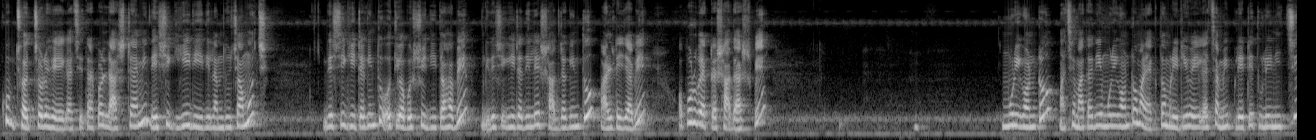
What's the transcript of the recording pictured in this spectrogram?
খুব ঝরঝরে হয়ে গেছে। তারপর লাস্টে আমি দেশি ঘি দিয়ে দিলাম দু চামচ। দেশি ঘিটা কিন্তু অতি অবশ্যই দিতে হবে। দেশি ঘিটা দিলে স্বাদটা কিন্তু পাল্টে যাবে। অপূর্ব একটা স্বাদ আসবে। মুড়িঘণ্ট মাছে মাথা দিয়ে মুড়িঘণ্ট আমার একদম রেডি হয়ে গেছে। আমি প্লেটে তুলে নিচ্ছি।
